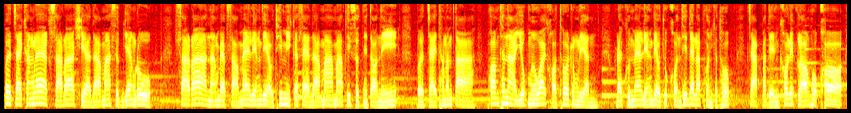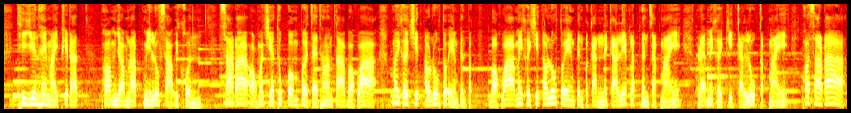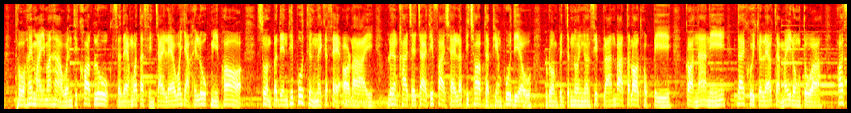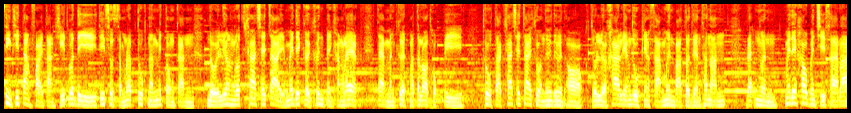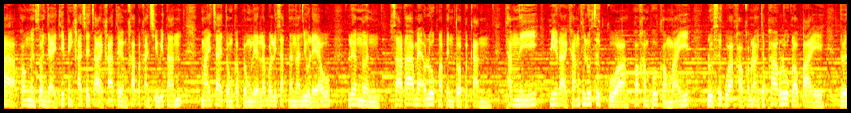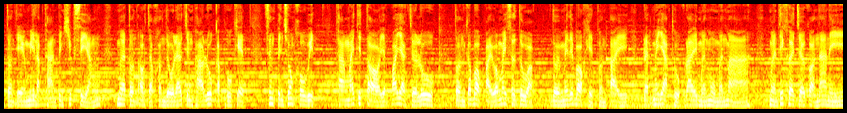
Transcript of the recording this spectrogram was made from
เปิดใจครั้งแรกซาร่าเคลียดราม่าศึกแย่งลูกซาร่านางแบบสาวแม่เลี้ยงเดี่ยวที่มีกระแสดราม่ามากที่สุดในตอนนี้ เปิดใจทั้งน้ำตา พร้อมทนายยกมือไหว้ขอโทษโรงเรียน และคุณแม่เลี้ยงเดี่ยวทุกคนที่ได้รับผลกระทบ จากประเด็นข้อเรียกร้อง 6 ข้อ ที่ยื่นให้ไม้พิรัตพร้อมยอมรับมีลูกสาวอีกคน ซาร่าออกมาเคลียร์ทุกปมเปิดใจทั้งน้ำตาบอกว่าไม่เคยคิดเอาลูกตัวเองเป็นปบอกว่าไม่เคยคิดเอาลูกตัวเองเป็นประกันในการเรียกรับเงินจากไม้และไม่เคยกีดกันลูกกับไม้เพราะซาร่าโทรให้ไม้มาหาวันที่คลอดลูก แสดงว่าตัดสินใจแล้วว่าอยากให้ลูกมีพ่อ ส่วนประเด็นที่พูดถึงในกระแสออนไลน์ เรื่องค่าใช้จ่ายที่ฝ่ายใชายรับผิดชอบแต่เพียงผู้เดียว รวมเป็นจำนวนเงิน 10 ล้านบาทตลอด 6 ปี ก่อนหน้านี้ได้คุยกันแล้วแต่ไม่ลงตัว เพราะสิ่งที่ต่างางฝ่ายต่างคิดว่าดีที่สุดสำหรับลูกนั้นไม่ตรงกัน โดยเรื่องลดค่าใช้จ่ายไม่ได้เกิดขึ้นเป็นครั้งแรก แต่มันเกิดมาตลอด 6 ปี ถูกตัดค่าใช้จ่ายส่วนอื่นๆออก จนเหลือค่าเลี้ยงดูเพียง 30,000 บาทต่อเดือนเท่านั้น และเงินไม่ได้เข้าบัญชีซาร่าเพราะเงินส่วนใหญ่ที่เป็นค่าใช้จ่ายค่าเทอมค่าประกันชีวิตนั้นไม้จ่ายตรงกับโรงเรียนและบริษัทนั้นๆอยู่แล้ว เรื่องเงินซาร่าไม่เอาลูกมาเป็นตัวประกัน ทั้งนี้มีหลายครั้งที่รู้สึกกลัว เพราะคำพูดของไม้รู้สึกว่าเขากำลังจะพากลูกเราไป โดยตนเองมีหลักฐานเป็นคลิปเสียง เมื่อตนออกจากคอนโดแล้วจึงพาลูกกลับภูเก็ต ซึ่งเป็นช่วงโควิด ทางไม้ติดต่อว่าอยากเจอลูก ตนก็บอกไปว่าไม่สะดวก โดยไม่ได้บอกเหตุผลไป และไม่อยากถูกไล่เหมือนหมูเหมือนหมา เหมือนที่เคยเจอก่อนหน้านี้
